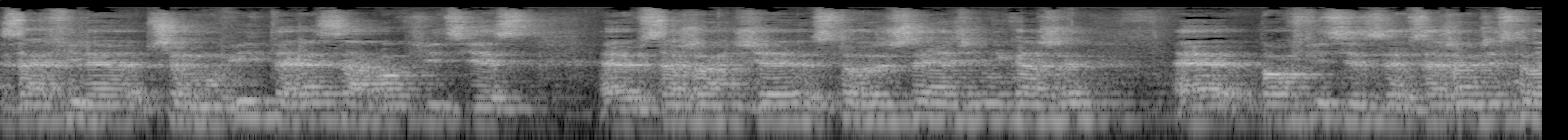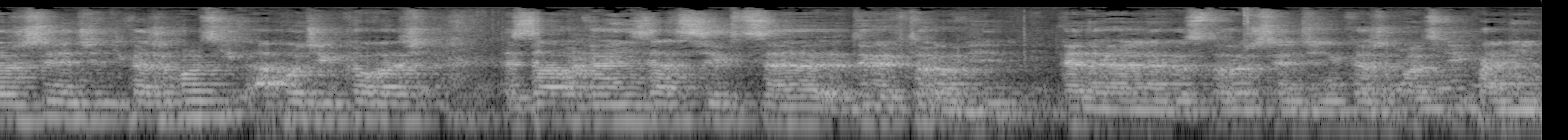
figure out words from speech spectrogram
za chwilę przemówi. Teresa Bochwic jest w zarządzie Stowarzyszenia Dziennikarzy Bochwic jest w zarządzie Stowarzyszenia Dziennikarzy Polskich, a podziękować za organizację chcę dyrektorowi Generalnego Stowarzyszenia Dziennikarzy Polskich, pani,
